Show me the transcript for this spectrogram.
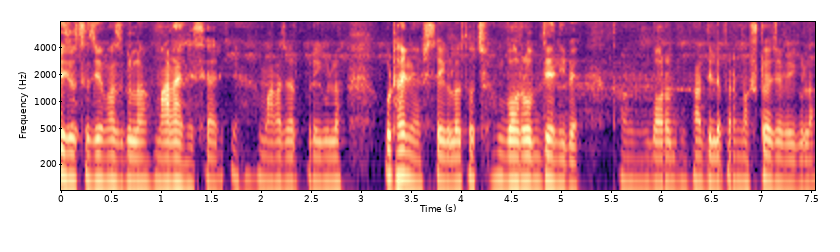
এই হচ্ছে যে মাছগুলো মারা গেছে আর কি। মারা যাওয়ার পরে এগুলো উঠাই নিয়ে আসছে, এগুলো তো হচ্ছে বরফ দিয়ে নিবে। কারণ বরফ না দিলে পরে নষ্ট হয়ে যাবে এগুলো।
